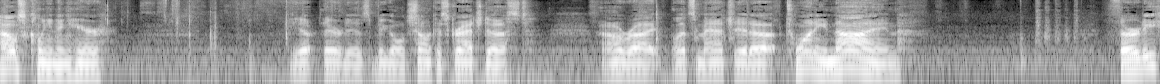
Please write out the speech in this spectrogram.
house cleaning here. Yep, there it is. Big old chunk of scratch dust. All right, let's match it up. 29, 30,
